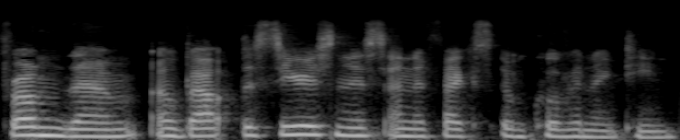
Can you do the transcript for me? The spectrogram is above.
from them about the seriousness and effects of COVID nineteen?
